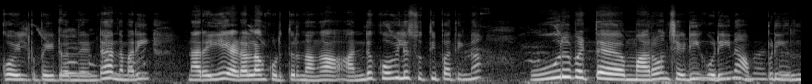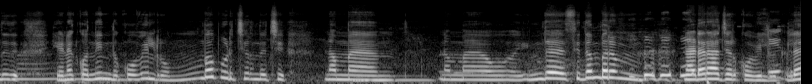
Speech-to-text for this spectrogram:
கோயிலுக்கு போயிட்டு வந்துன்ட்டு அந்த மாதிரி நிறைய இடம்லாம் கொடுத்துருந்தாங்க. அந்த கோவிலை சுற்றி பார்த்தீங்கன்னா ஊறுபட்ட மரம் செடி கொடின்னு அப்படி இருந்தது. எனக்கு வந்து இந்த கோவில் ரொம்ப பிடிச்சிருந்துச்சு. நம்ம நம்ம இந்த சிதம்பரம் நடராஜர் கோவில் இருக்குல்ல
